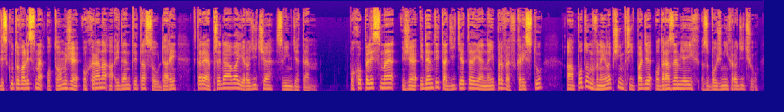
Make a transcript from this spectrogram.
Diskutovali jsme o tom, že ochrana a identita jsou dary, které předávají rodiče svým dětem. Pochopili jsme, že identita dítěte je nejprve v Kristu a potom v nejlepším případě odrazem jejich zbožných rodičů –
